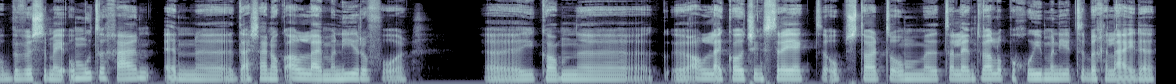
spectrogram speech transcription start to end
op bewuster mee om moeten gaan. En daar zijn ook allerlei manieren voor. je kan allerlei coachingstrajecten opstarten om talent wel op een goede manier te begeleiden.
